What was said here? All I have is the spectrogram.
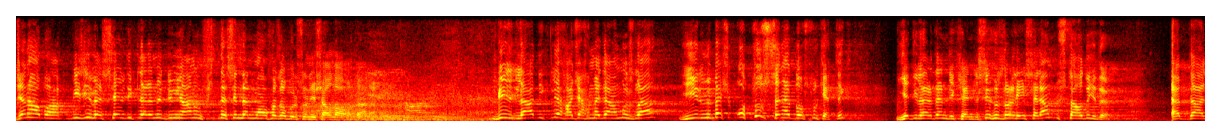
Cenab-ı Hak bizi ve sevdiklerimi dünyanın fitnesinden muhafaza buyursun inşallah. Biz Ladikli Hacı Ahmet Ağamızla 25-30 sene dostluk ettik. Yedilerdendi kendisi. Hızır Aleyhisselam üstadıydı. Ebdal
